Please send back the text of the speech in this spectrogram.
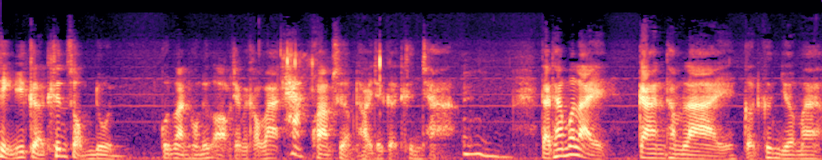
สิ่งนี้เกิดขึ้นสมดุล คุณวันคงนึกออกใช่ไหมครับว่า ความเสื่อมถอยจะเกิดขึ้นช้าแต่ถ้าเมื่อไหร่การทำลายเกิดขึ้นเยอะมาก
